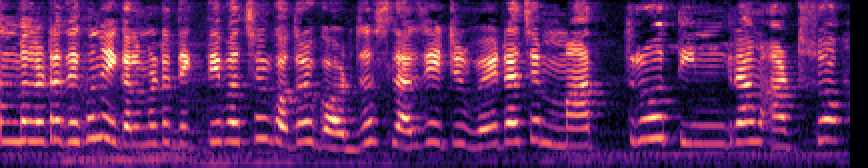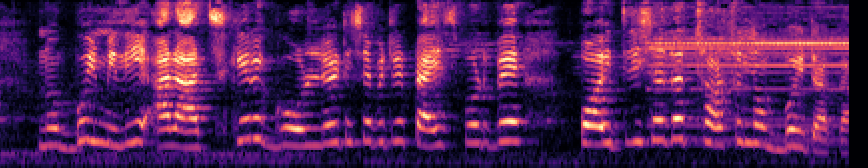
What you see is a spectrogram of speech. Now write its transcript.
কানবালাটা দেখুন, এই কানবালাটা দেখতেই পাচ্ছেন কতটা গর্জাস লাগছে। এটির ওয়েট আছে মাত্র তিন গ্রাম আটশো নব্বই মিলি আর আজকের গোল্ড রেট হিসেবে এটির প্রাইস পড়বে পঁয়ত্রিশ হাজার ছশো নব্বই টাকা।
